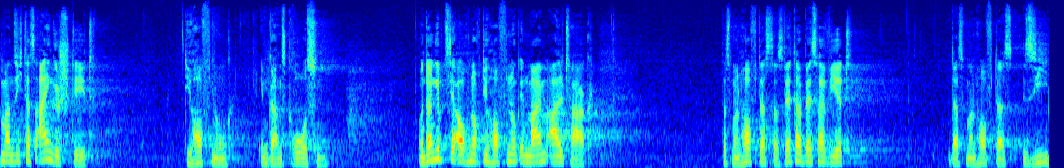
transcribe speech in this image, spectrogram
man sich das eingesteht. Die Hoffnung im ganz Großen. Und dann gibt es ja auch noch die Hoffnung in meinem Alltag. Dass man hofft, dass das Wetter besser wird, dass man hofft, dass sie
